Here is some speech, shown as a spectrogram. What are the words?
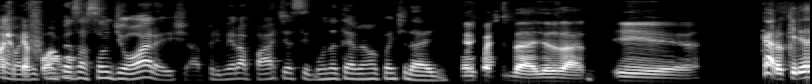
Mas, é, de qualquer mas forma. compensação de horas, a primeira parte e a segunda tem a mesma quantidade. É a quantidade, exato. E. Cara, eu queria.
